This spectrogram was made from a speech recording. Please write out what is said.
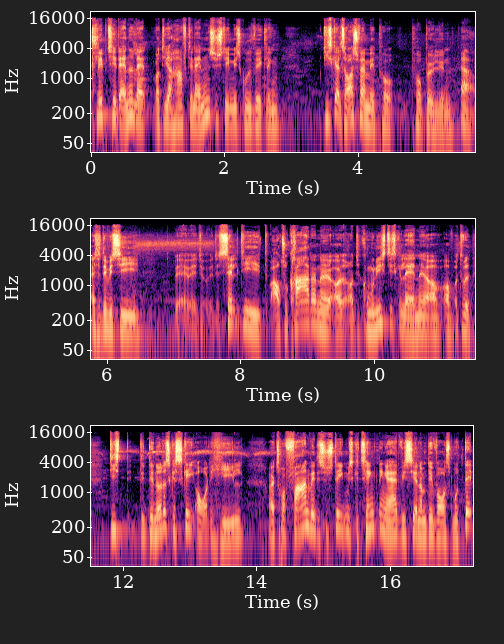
klippe til et andet land, hvor de har haft en anden systemisk udvikling, de skal altså også være med på, på bølgen. Ja. Altså det vil sige, selv de autokraterne og, og de kommunistiske lande, og, og du ved, de, det, det er noget, der skal ske over det hele. Og jeg tror, faren ved det systemiske tænkning er, at vi siger, at det er vores model,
